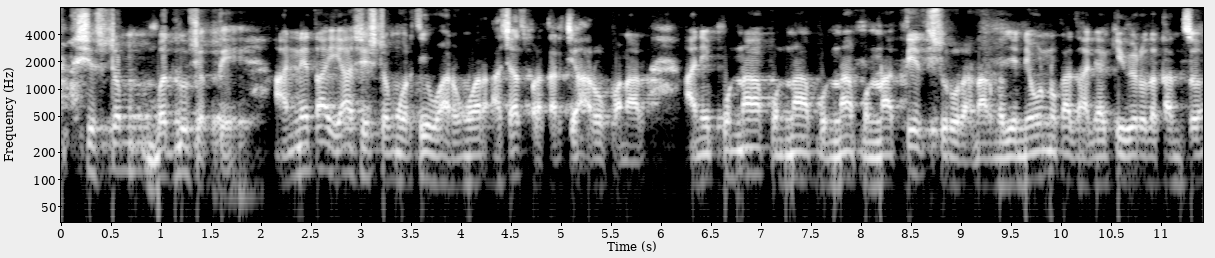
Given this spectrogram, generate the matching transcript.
सिस्टम बदलू शकते. अन्यथा या सिस्टमवरती वारंवार अशाच प्रकारचे आरोप होणार आणि पुन्हा पुन्हा पुन्हा पुन्हा तेच सुरू राहणार. म्हणजे निवडणुका झाल्या की विरोधकांचं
